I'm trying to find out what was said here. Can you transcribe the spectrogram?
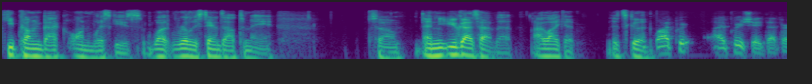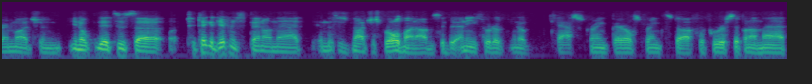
keep coming back on whiskeys. What really stands out to me. So, and you guys have that. I like it. It's good. Well, I, pre- I appreciate that very much. And you know, it's just uh, to take a different spin on that. And this is not just Old Line, obviously, but any sort of you know cask strength, barrel strength stuff. If we were sipping on that,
